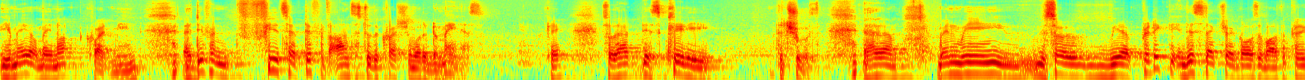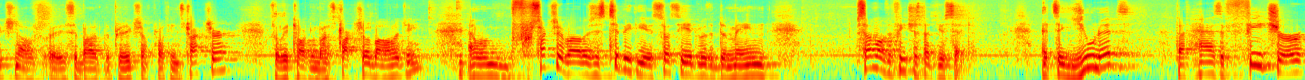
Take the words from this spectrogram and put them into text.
you may or may not quite mean. Uh, different fields have different answers to the question what a domain is. Okay, so that is clearly the truth. Um, when we so we are predicting in this lecture goes about the prediction of is about the prediction of protein structure. So we're talking about structural biology, and structural biology is typically associated with the domain some of the features that you said. It's a unit that has a feature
